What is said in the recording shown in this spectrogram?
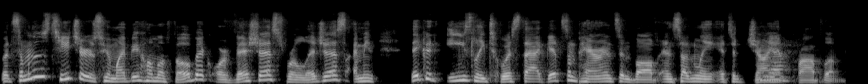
but some of those teachers who might be homophobic or vicious religious i mean they could easily twist that get some parents involved and suddenly it's a giant Yeah. problem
